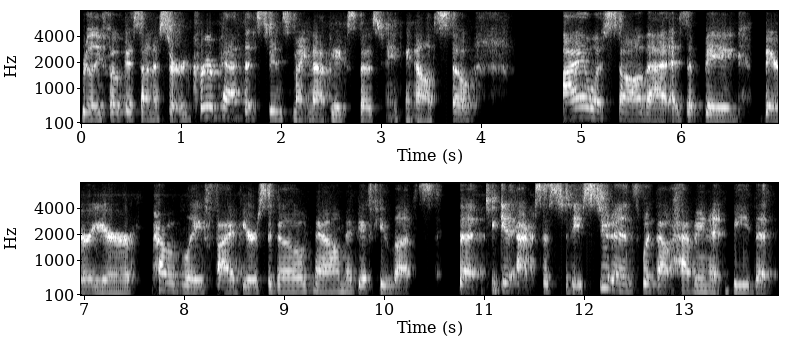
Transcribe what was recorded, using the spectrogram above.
really focus on a certain career path that students might not be exposed to anything else. So Iowa saw that as a big barrier probably five years ago now, maybe a few less, that to get access to these students without having it be that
